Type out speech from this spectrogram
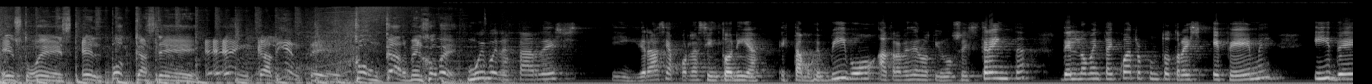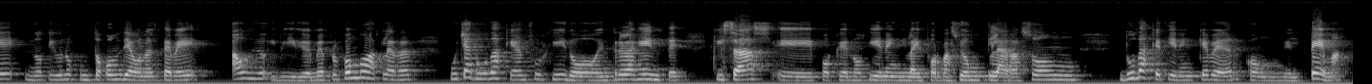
Esto es el podcast de En Caliente con Carmen Jové. Muy buenas tardes y gracias por la sintonía. Estamos en vivo a través de Noti 1630, del 94.3 FM y de notiuno.com diagonal TV, audio y vídeo. Y me propongo aclarar muchas dudas que han surgido entre la gente, quizás eh, porque no tienen la información clara. Son dudas que tienen que ver con el tema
